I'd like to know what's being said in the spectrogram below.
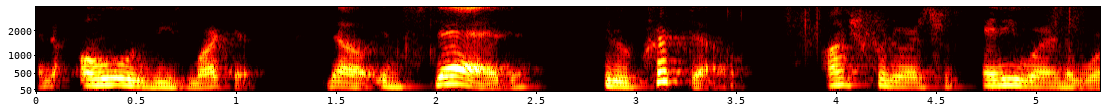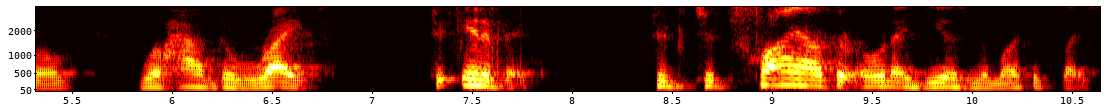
and own these markets. No, instead, through crypto, entrepreneurs from anywhere in the world will have the right to innovate, to, to try out their own ideas in the marketplace,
